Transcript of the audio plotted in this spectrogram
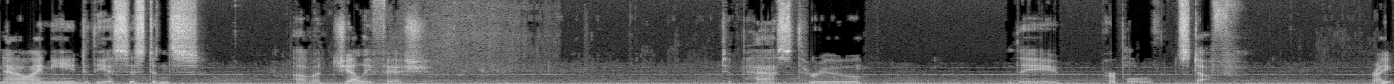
Now I need the assistance of a jellyfish to pass through the purple stuff. Right?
